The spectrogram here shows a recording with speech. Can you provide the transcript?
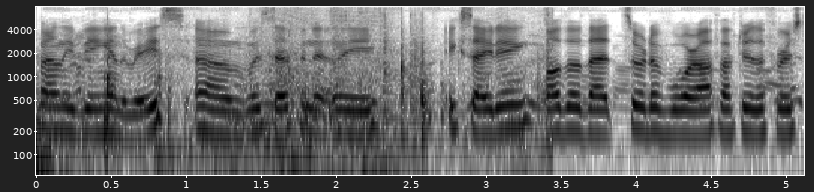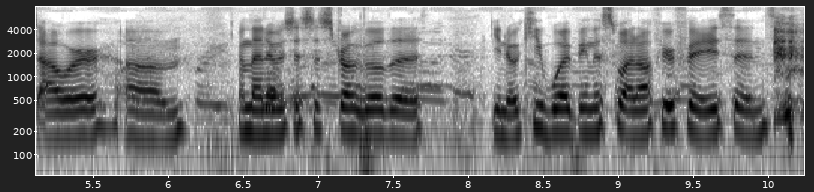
Finally being in the race um, was definitely exciting, although that sort of wore off after the first hour. Um, and then it was just a struggle to, you know, keep wiping the sweat off your face. And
